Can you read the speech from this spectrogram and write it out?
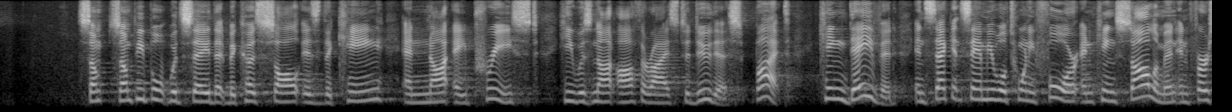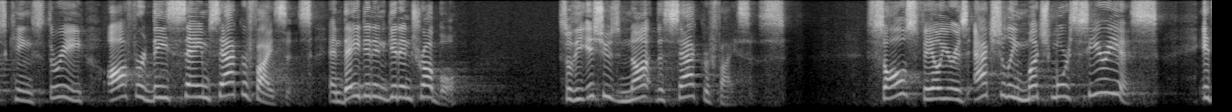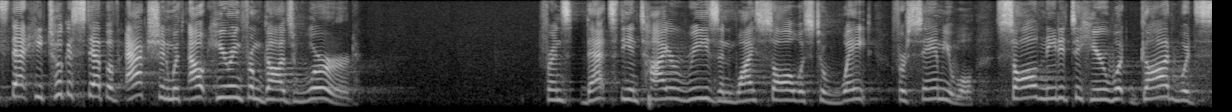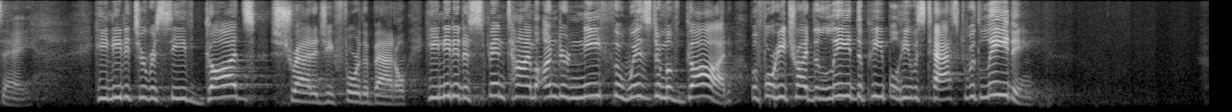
Some, some people would say that because Saul is the king and not a priest, he was not authorized to do this. But King David in 2 Samuel 24 and King Solomon in 1 Kings 3 offered these same sacrifices, and they didn't get in trouble. So the issue is not the sacrifices. Saul's failure is actually much more serious. It's that he took a step of action without hearing from God's word. Friends, that's the entire reason why Saul was to wait for Samuel. Saul needed to hear what God would say. He needed to receive God's strategy for the battle. He needed to spend time underneath the wisdom of God before he tried to lead the people he was tasked with leading.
